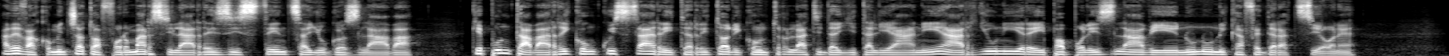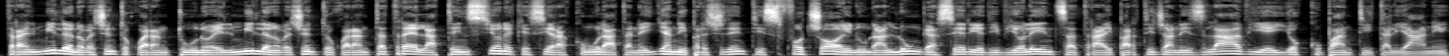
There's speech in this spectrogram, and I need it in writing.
aveva cominciato a formarsi la resistenza jugoslava, che puntava a riconquistare i territori controllati dagli italiani e a riunire i popoli slavi in un'unica federazione. Tra il 1941 e il 1943 la tensione che si era accumulata negli anni precedenti sfociò in una lunga serie di violenza tra i partigiani slavi e gli occupanti italiani.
